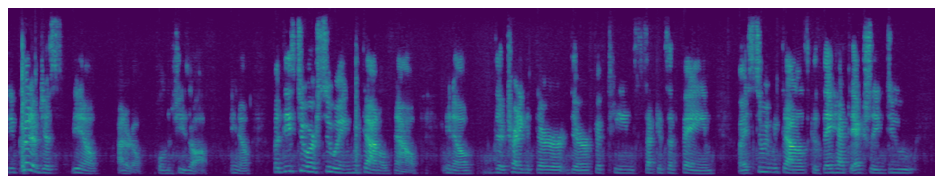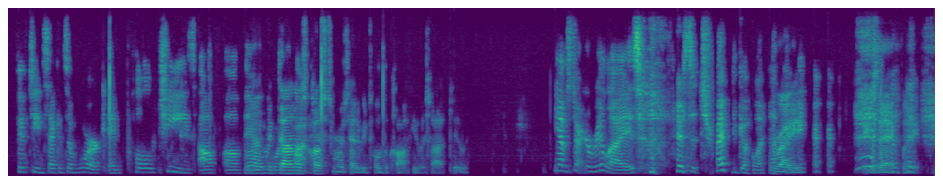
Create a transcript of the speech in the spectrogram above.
you could have just, you know, I don't know, pulled the cheese off, you know. But these two are suing McDonald's now. You know, they're trying to get their their 15 seconds of fame by suing McDonald's because they had to actually do 15 seconds of work and pull cheese off of their Yeah, McDonald's customers had to be told the coffee was hot too. Yeah, I'm starting to realize there's a trend going on. Right. here. Exactly.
